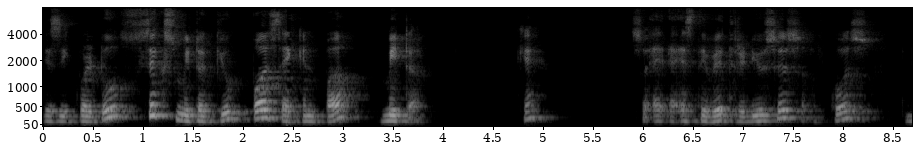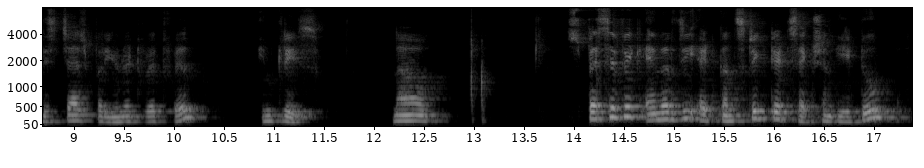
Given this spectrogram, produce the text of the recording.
is equal to 6 meter cube per second per meter. Okay? So as the width reduces of course discharge per unit width will increase. Now specific energy at constricted section E2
